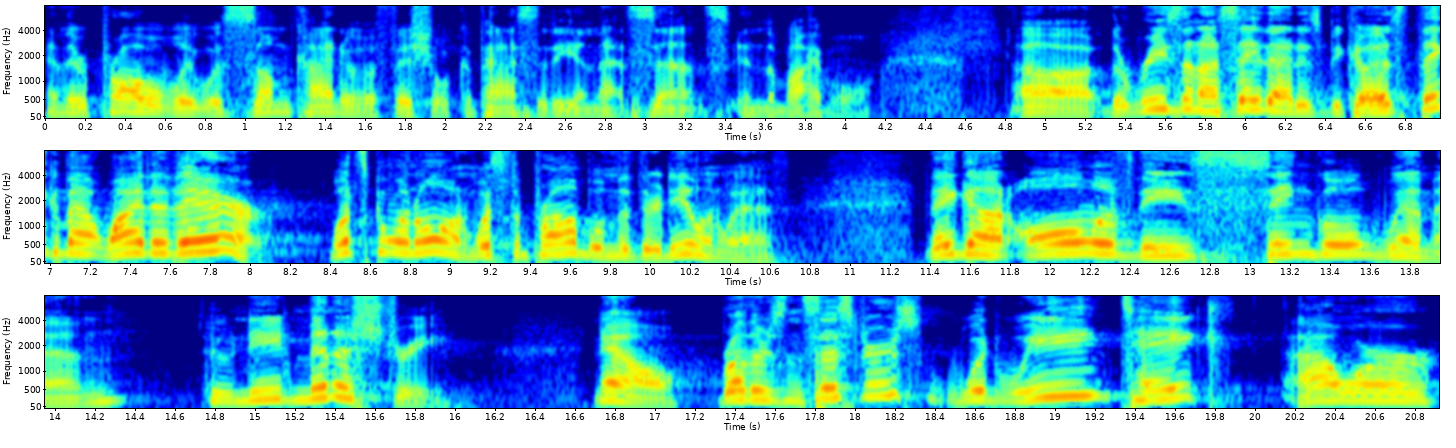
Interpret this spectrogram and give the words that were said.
and there probably was some kind of official capacity in that sense in the Bible. Uh, the reason I say that is because think about why they're there. What's going on? What's the problem that they're dealing with? They got all of these single women who need ministry. Now, brothers and sisters, would we take our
